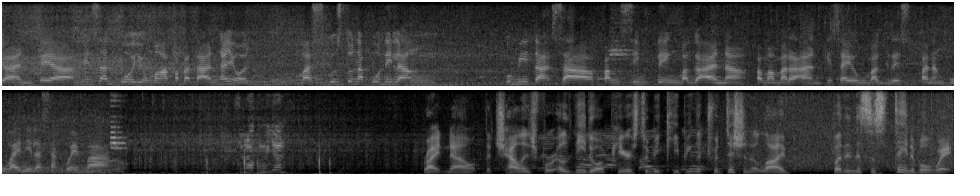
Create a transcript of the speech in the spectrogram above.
dyan. Kaya minsan po yung mga kabataan ngayon, mas gusto na po nilang kumita sa pangsimpleng magaan na pamamaraan kaysa yung mag-rest pa ng buhay nila sa kuweba. Right now, the challenge for El Nido appears to be keeping a tradition alive, but in a sustainable way.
